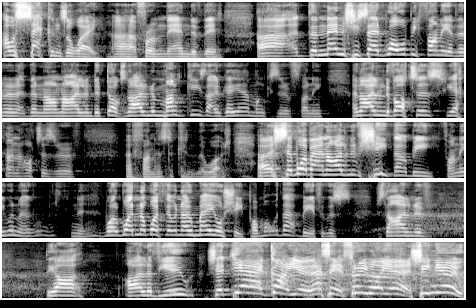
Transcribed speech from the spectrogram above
I was seconds away uh, from the end of this. Uh, and then she said, what would be funnier than, than an island of dogs? An island of monkeys? I'd go, yeah, monkeys are funny. An island of otters? Yeah, and otters are are fun as looking at the watch. Uh, she said, What about an island of sheep? That would be funny, wouldn't it? Yeah. What, what, what, if there were no male sheep on? What would that be if it was just an island of. the uh, Isle of Ewe? She said, Yeah, got you. That's it. Three more years. She knew.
